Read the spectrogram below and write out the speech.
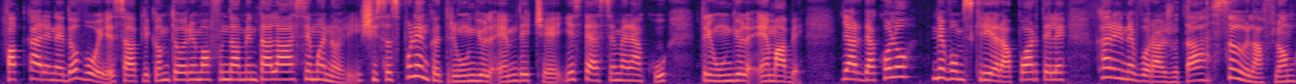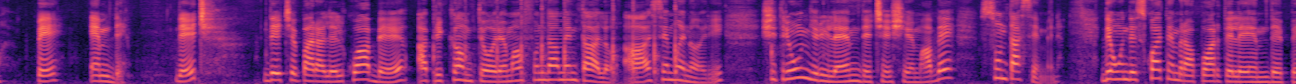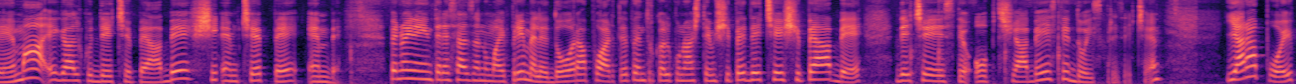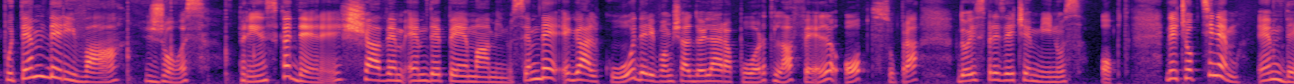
fapt care ne dă voie să aplicăm teorema fundamentală a asemănării și să spunem că triunghiul MDC este asemenea cu triunghiul MAB. Iar de acolo ne vom scrie rapoartele care ne vor ajuta să îl aflăm pe MD. Deci, DC paralel cu AB, aplicăm teorema fundamentală a asemănării și triunghiurile MDC și MAB sunt asemenea. De unde scoatem rapoartele MD pe MA egal cu DC pe AB și MC pe MB. Pe noi ne interesează numai primele două rapoarte pentru că îl cunoaștem și pe DC și pe AB. DC este 8 și AB este 12. Iar apoi putem deriva jos prin scădere și avem MD pe MA minus MD egal cu, derivăm și al doilea raport, la fel, 8 supra 12 minus 8. Deci obținem MD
